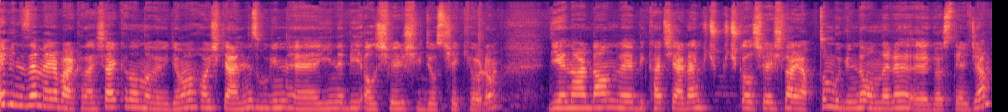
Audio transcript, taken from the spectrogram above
Hepinize merhaba arkadaşlar. Kanalıma ve videoma hoş geldiniz. Bugün e, yine bir alışveriş videosu çekiyorum. DNR'dan ve birkaç yerden küçük küçük alışverişler yaptım. Bugün de onları e, göstereceğim.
